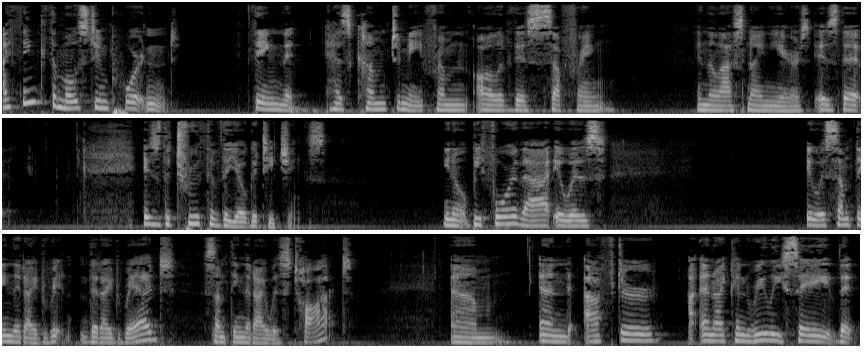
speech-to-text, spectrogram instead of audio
I think the most important thing that has come to me from all of this suffering in the last nine years is that is the truth of the yoga teachings. You know, before that it was it was something that I'd written that I'd read, something that I was taught, um, and after, and I can really say that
